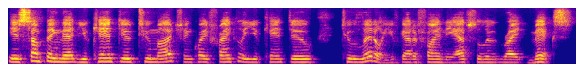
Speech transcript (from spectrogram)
is something that you can't do too much, and quite frankly, you can't do too little. You've got to find the absolute right mix.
